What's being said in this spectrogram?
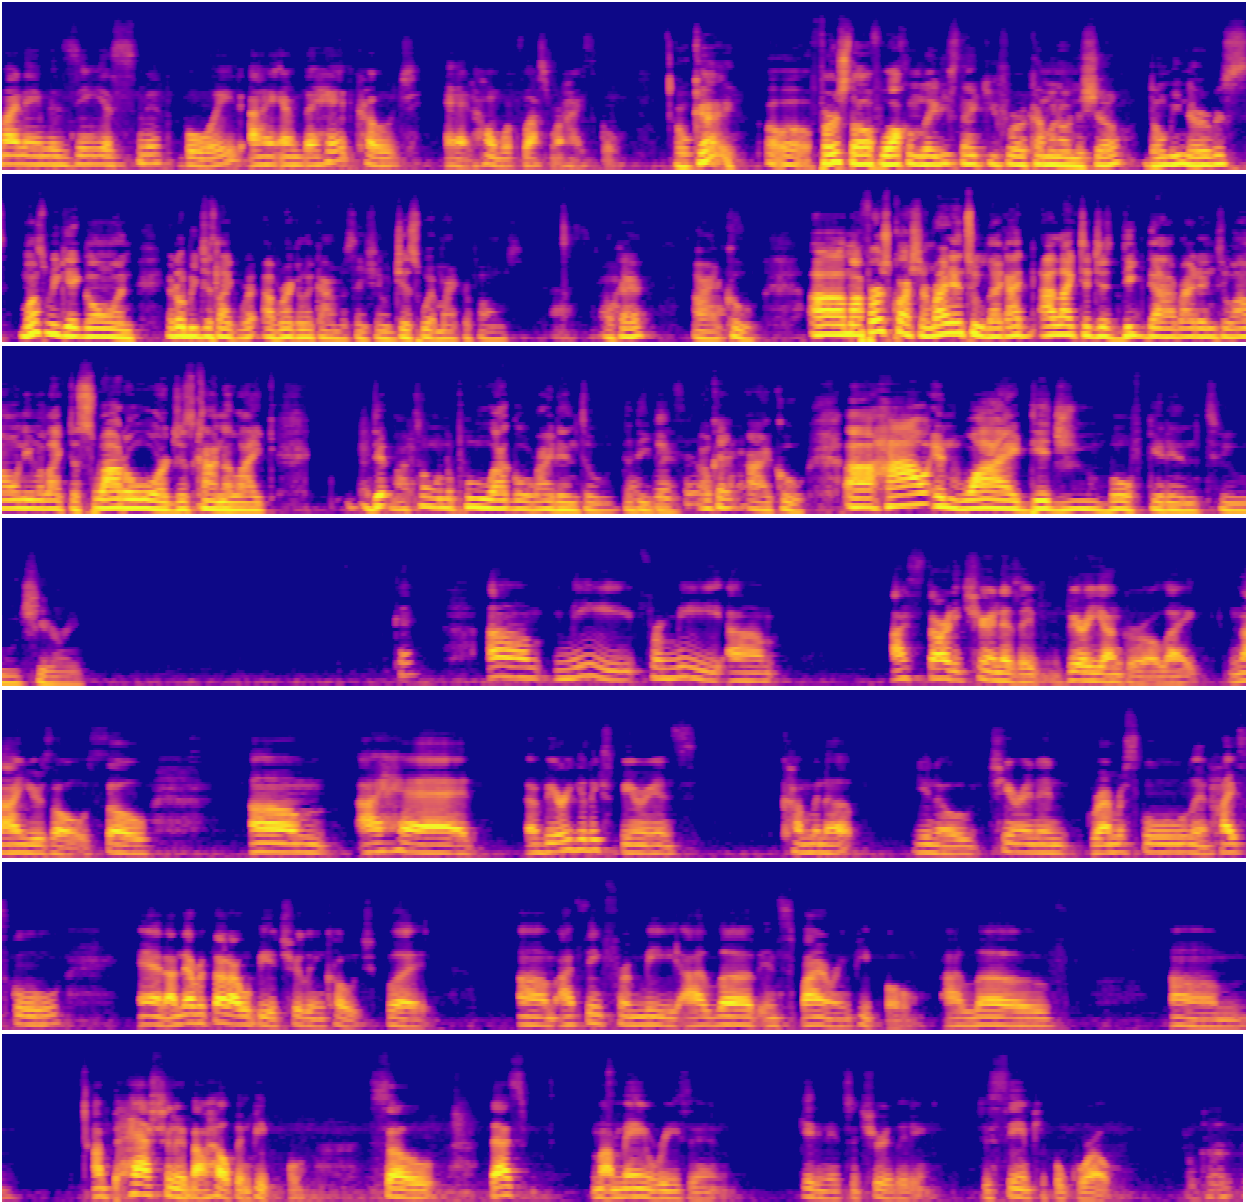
My name is Zenia Smith Boyd. I am the head coach at Homewood Flossmoor High School. Okay. Uh, first off, welcome, ladies. Thank you for coming on the show. Don't be nervous. Once we get going, it'll be just like a regular conversation, just with microphones. Awesome. Okay. All right, cool. Uh, my first question, right into like I, I like to just deep dive right into. I don't even like to swaddle or just kind of like dip my toe in the pool. I go right into the deep end. Okay? okay. All right. Cool. Uh, how and why did you both get into cheering? Okay. Um, me, for me, um, I started cheering as a very young girl, like nine years old. So um, I had a very good experience coming up, you know, cheering in grammar school and high school. And I never thought I would be a cheerleading coach, but um, I think for me, I love inspiring people. I love, um, I'm passionate about helping people. So that's my main reason getting into cheerleading, just seeing people grow. Okay.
